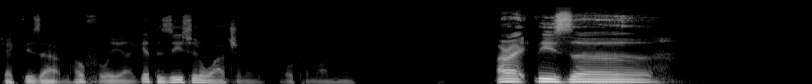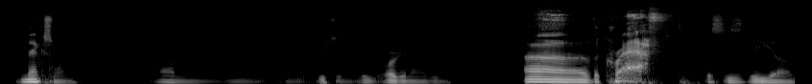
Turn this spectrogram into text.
check these out and hopefully uh, get the Zissou to watch them and we'll come on here. All right, these uh next one. Um, do some reorganizing. Uh, The Craft. This is the um,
